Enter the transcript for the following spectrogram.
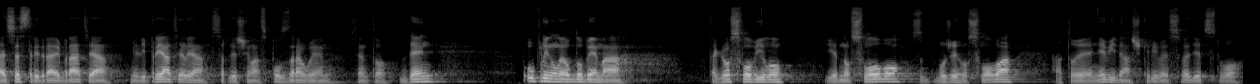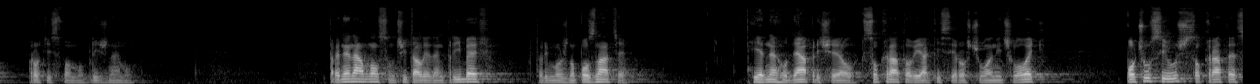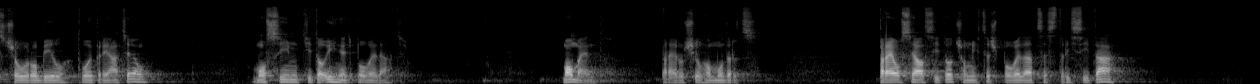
Drahé sestry, drahí bratia, milí priatelia, srdečne vás pozdravujem v tento deň. Uplynulé obdobie ma tak oslovilo jedno slovo z Božieho slova a to je nevydáš krivé svedectvo proti svojmu bližnému. Prednedávnom som čítal jeden príbeh, ktorý možno poznáte. Jedného dňa prišiel k Sokratovi akýsi rozčúlený človek. Počul si už, Sokrates, čo urobil tvoj priateľ? Musím ti to i hneď povedať. Moment, prerušil ho mudrc. Preosial si to, čo mi chceš povedať cez tri sita?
